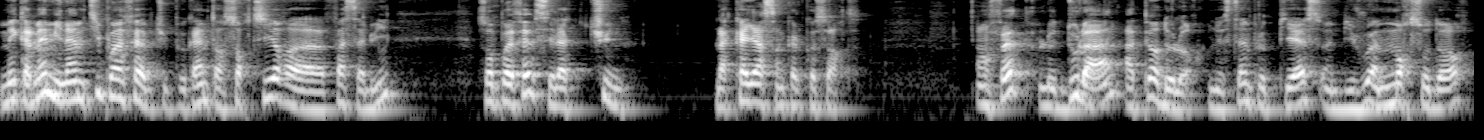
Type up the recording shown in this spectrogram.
Mais quand même, il a un petit point faible. Tu peux quand même t'en sortir euh, face à lui. Son point faible, c'est la thune, la caillasse en quelque sorte. En fait, le Doulahan a peur de l'or. Une simple pièce, un bijou, un morceau d'or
